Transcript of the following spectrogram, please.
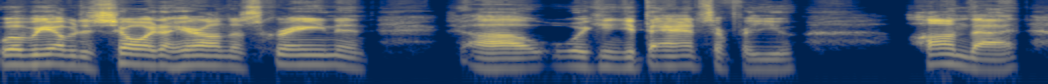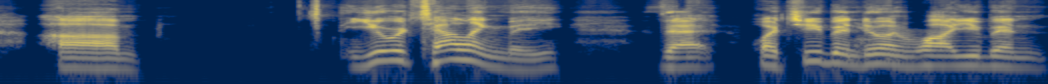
We'll be able to show it here on the screen, and uh, we can get the answer for you on that. Um, you were telling me that what you've been doing while you've been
